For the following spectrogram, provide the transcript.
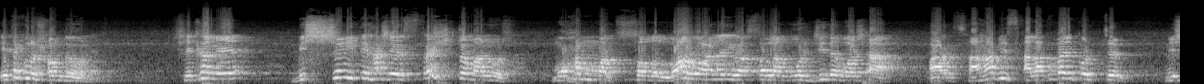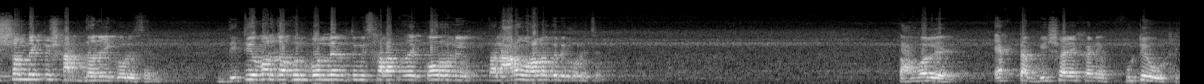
এতে কোনো সন্দেহ নেই। সেখানে বিশ্ব ইতিহাসের শ্রেষ্ঠ মানুষ মোহাম্মদ সাল্লাল্লাহু আলাইহি ওয়াসাল্লাম মসজিদে বসা আর সাহাবী সালাতবাই করছেন, নিঃসন্দেহে একটু সাবধানেই করেছেন। দ্বিতীয়বার যখন বললেন, তুমি সালাত আদায় করনি, তাহলে আরও ভালো করে করেছেন। তাহলে একটা বিষয় এখানে ফুটে উঠে।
